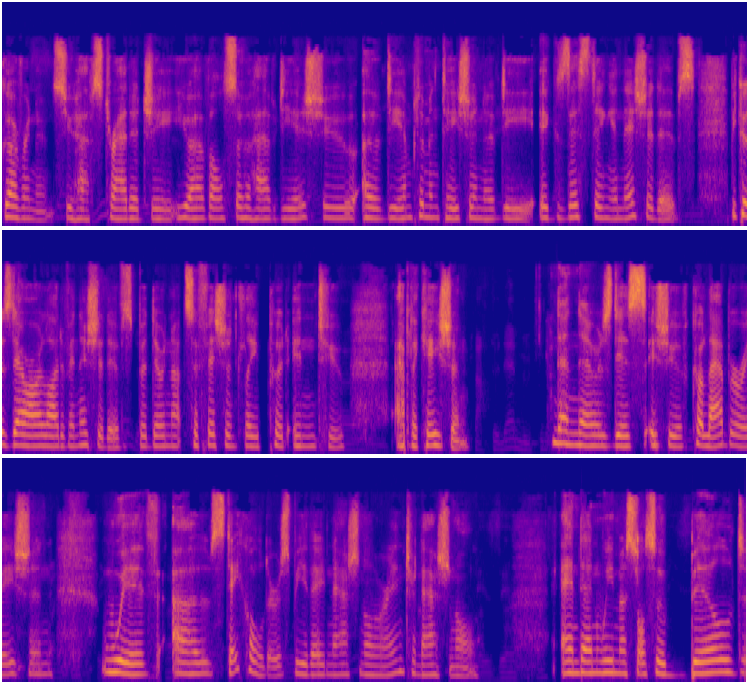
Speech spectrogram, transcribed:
governance, you have strategy, you have also have the issue of the implementation of the existing initiatives, because there are a lot of initiatives, but they're not sufficiently put into application. Then there's this issue of collaboration with uh, stakeholders, be they national or international. And then we must also build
